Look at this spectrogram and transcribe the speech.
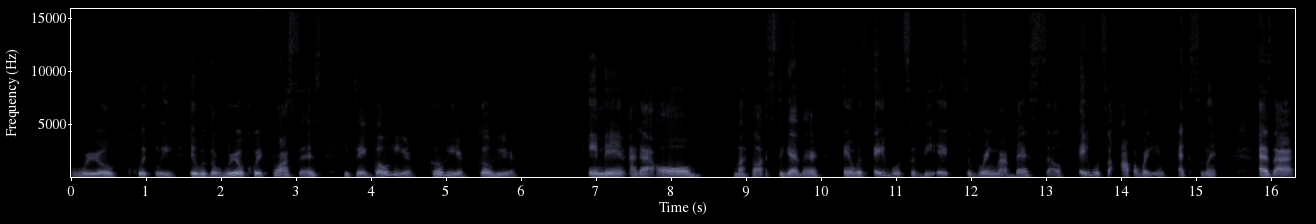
real quickly. It was a real quick process. He said, Go here, go here, go here. And then I got all my thoughts together and was able to be a, to bring my best self, able to operate in excellence as I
